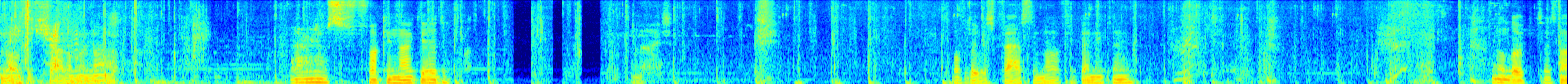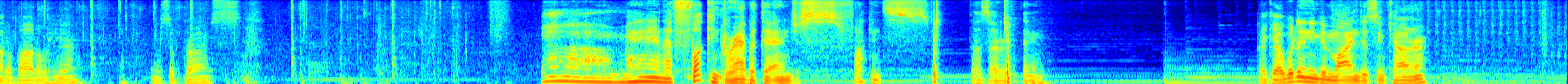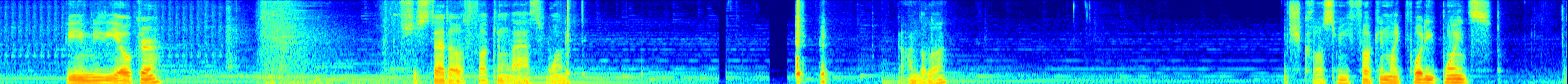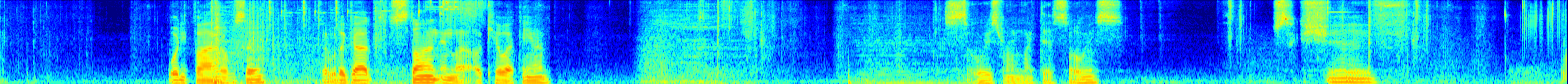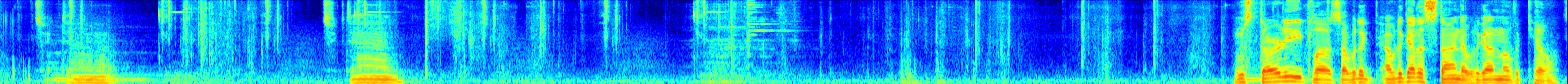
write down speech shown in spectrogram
know if it shot him or not. That was fucking not good. Nice. Hopefully it was fast enough, if anything. Oh look, there's not a bottle here. I'm surprised. Oh man, that fucking grab at the end just fucking does everything. Like I wouldn't even mind this encounter being mediocre. It's just that uh fucking last one. Gondola. Which cost me fucking like 40 points. 45, I would say. That would have got stun and a kill at the end. Just always run like this, always. Just a shiv. Take that. Take that. It was 30 plus. I would have I would have got a stun. I would have got another kill.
